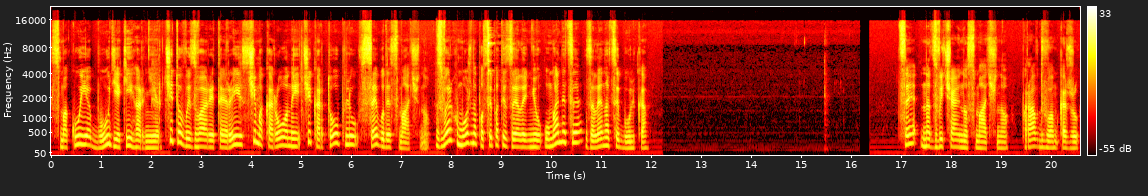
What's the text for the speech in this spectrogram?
смакує будь-який гарнір. Чи то ви зварите рис, чи макарони, чи картоплю, все буде смачно. Зверху можна посипати зеленню. У мене це зелена цибулька. Це надзвичайно смачно. Правду вам кажу.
